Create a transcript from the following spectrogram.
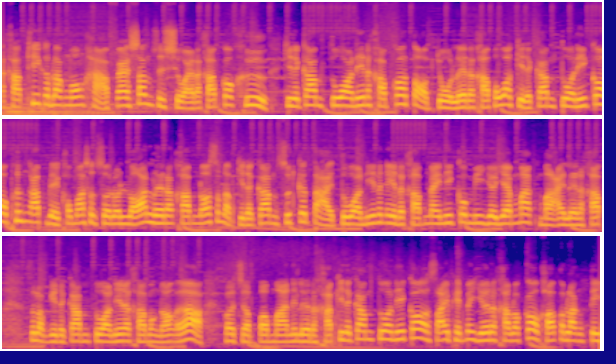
นะครับที่กำลังมองหาแฟชั่นสวยๆนะครับก็คือกิจกรรมตัวนี้นะครับก็ตอบโจทย์เลยนะครับเพราะว่ากิจกรรมตัวนี้ก็เพิ่งอัปเดตเข้ามาสดๆร้อนๆเลยนะครับเนาะสำหรับกิจกรรมชุดกระต่ายตัวนี้นั่นเองนะครับในนี้ก็มีเยอะแยะมากมายเลยนะครับสำหรับกิจกรรมตัวนี้นะครับน้องๆเออก็จะประมาณนี้เลยนะครับกิจกรรมตัวนี้ก็ไซส์เพชรไม่เยอะนะครับแล้วก็เขากำลังตี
